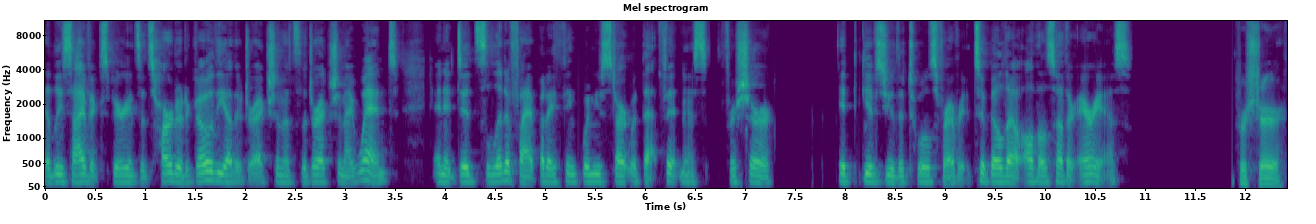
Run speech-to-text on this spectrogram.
At least I've experienced. It's harder to go the other direction. That's the direction I went, and it did solidify it. But I think when you start with that fitness, for sure, it gives you the tools for every to build out all those other areas. For sure.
